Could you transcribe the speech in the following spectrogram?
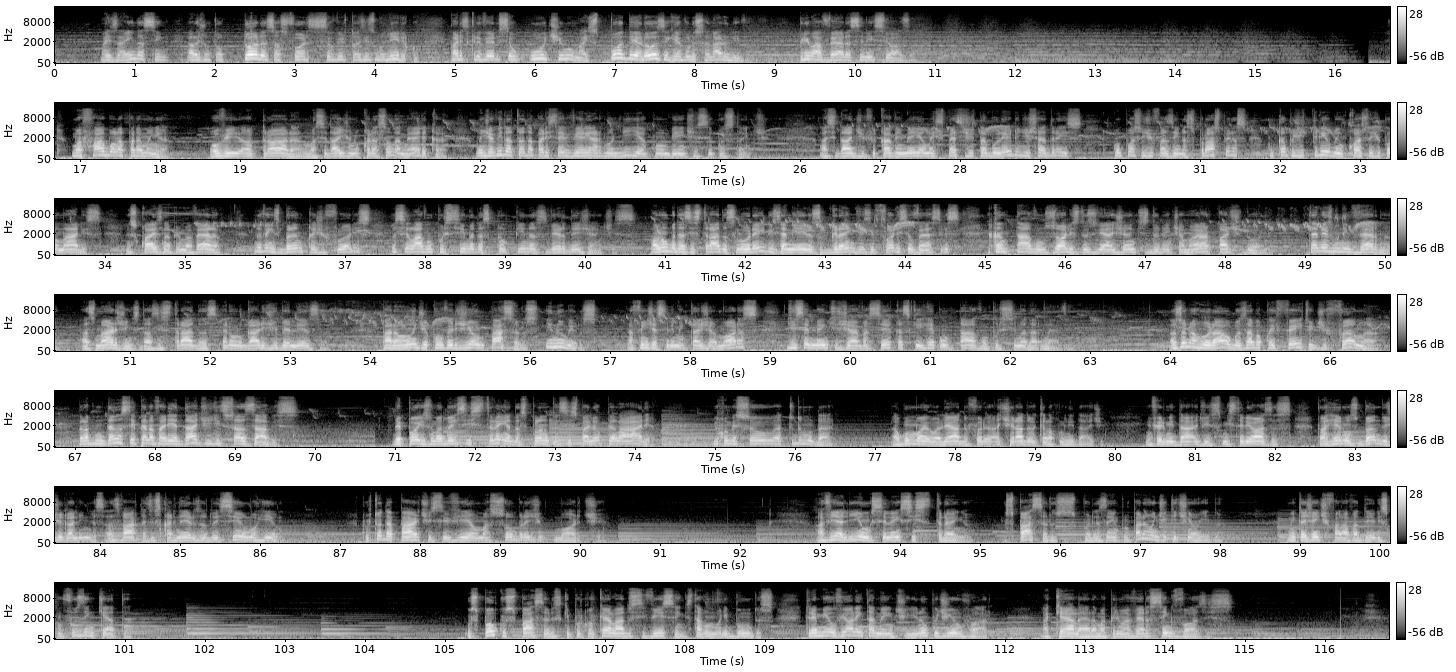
mas ainda assim ela juntou todas as forças e seu virtuosismo lírico para escrever seu último, mais poderoso e revolucionário livro, Primavera Silenciosa. Uma fábula para amanhã. Houve outrora, numa cidade no coração da América, onde a vida toda parecia viver em harmonia com o ambiente circunstante. A cidade ficava em meio a uma espécie de tabuleiro de xadrez, composto de fazendas prósperas, com campos de trigo em costas de pomares, nos quais, na primavera, nuvens brancas de flores oscilavam por cima das campinas verdejantes. Ao longo das estradas, loureiros e amieiros grandes e flores silvestres encantavam os olhos dos viajantes durante a maior parte do ano. Até mesmo no inverno, as margens das estradas eram lugares de beleza, para onde convergiam pássaros inúmeros, a fim de se alimentar de amoras de sementes de ervas secas que repontavam por cima da neve. A zona rural gozava com efeito de fama pela abundância e pela variedade de suas aves. Depois, uma doença estranha das plantas se espalhou pela área e começou a tudo mudar. Algum mal olhado foi atirado àquela comunidade. Enfermidades misteriosas varreram os bandos de galinhas, as vacas e os carneiros adoeciam e morriam. Por toda parte se via uma sombra de morte. Havia ali um silêncio estranho. Os pássaros, por exemplo, para onde que tinham ido? Muita gente falava deles confusa e inquieta. Os poucos pássaros que por qualquer lado se vissem estavam moribundos, tremiam violentamente e não podiam voar. Aquela era uma primavera sem vozes.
